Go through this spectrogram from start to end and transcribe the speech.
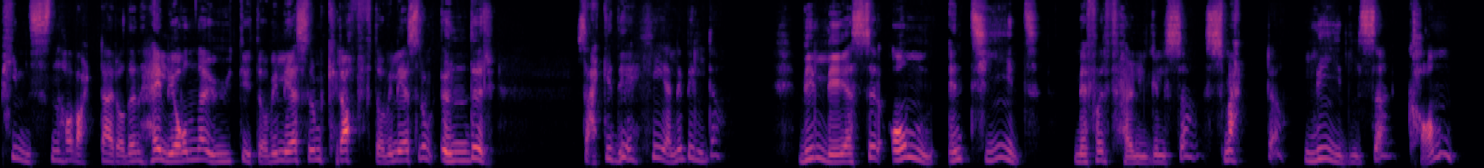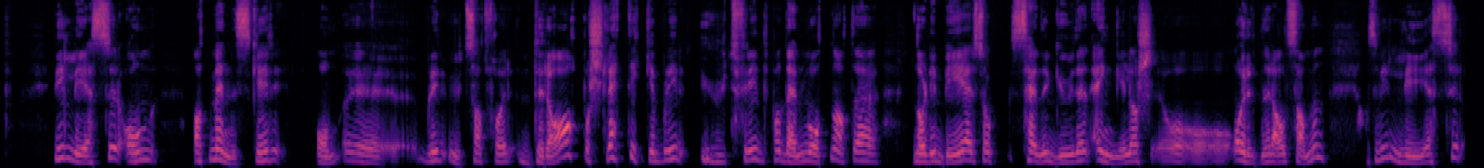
pinsen har vært der, og Den hellige ånd er utgitt, og vi leser om kraft, og vi leser om under, så er ikke det hele bildet. Vi leser om en tid med forfølgelse, smerte, lidelse, kamp. Vi leser om at mennesker om, øh, blir utsatt for drap, og slett ikke blir utfridd på den måten at det, eh, når de ber, så sender Gud en engel og, og, og ordner alt sammen. Altså, Vi leser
